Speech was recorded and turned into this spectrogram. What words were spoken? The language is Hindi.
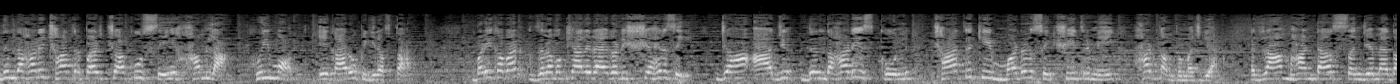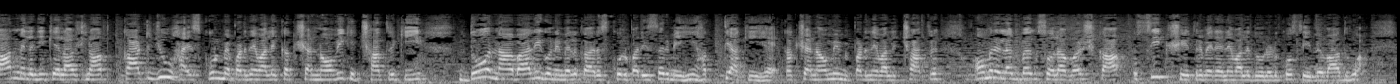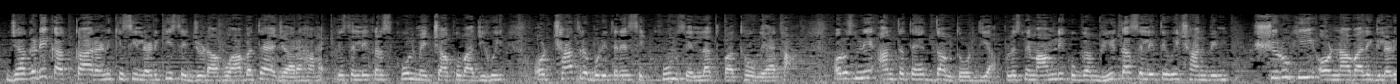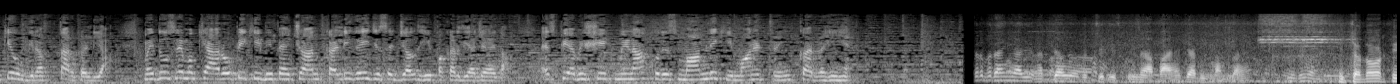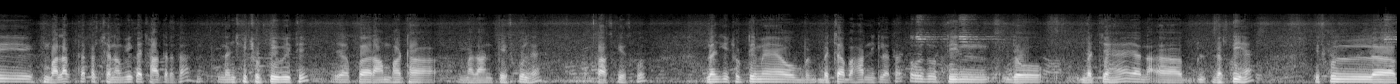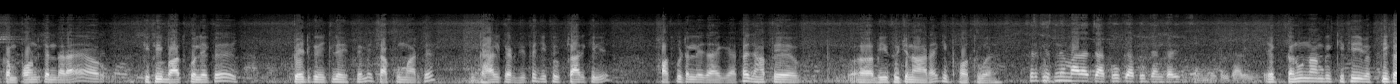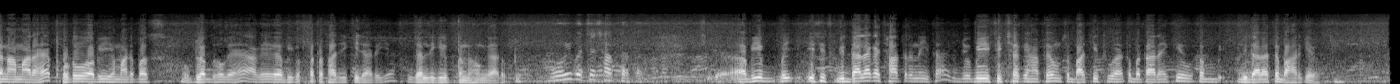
दिन दहाड़े छात्र पर चाकू से हमला, हुई मौत, एक आरोपी गिरफ़्तार। बड़ी खबर, जिला मुख्यालय रायगढ़ शहर से। जहाँ आज दिन स्कूल छात्र के मर्डर से क्षेत्र में हड़कंप मच गया। राम भांटा संजय मैदान में लगी कैलाशनाथ काटजू हाई स्कूल में पढ़ने वाले कक्षा नौवीं के छात्र की दो नाबालिगों ने मिलकर स्कूल परिसर में ही हत्या की है। कक्षा नौवीं में पढ़ने वाले छात्र उम्र लगभग 16 वर्ष का उसी क्षेत्र में रहने वाले दो लड़कों से विवाद हुआ। झगड़े का कारण किसी लड़की से जुड़ा हुआ बताया जा रहा है, जिसे लेकर स्कूल में चाकूबाजी हुई और छात्र बुरी तरह से खून से लथपथ हो गया था और उसने अंततः दम तोड़ दिया। पुलिस ने मामले को गंभीरता से लेते हुए छानबीन शुरू की और नाबालिग लड़के को गिरफ़्तार कर लिया। वहीं दूसरे मुख्य आरोपी की भी पहचान कर ली गई जिसे जल्द ही पकड़ लिया जाएगा। एसपी अभिषेक मीणा खुद इस मामले की मॉनिटरिंग कर रही हैं। सर बताएँगे आज हत्या हुए बच्चे की स्कूल में आप आए हैं क्या कुछ मामला है? चौदह बालक था कक्षा नौवीं का छात्र था। लंच की छुट्टी हुई थी। यहाँ पर राम भाटा मैदान पे स्कूल है शासकीय स्कूल। लंच की छुट्टी में वो बच्चा बाहर निकला था तो जो तीन जो बच्चे हैं या व्यक्ति हैं स्कूल कंपाउंड के अंदर आए और किसी बात को लेकर पेट के निचले हिस्से में चाकू मार के घायल कर दिए थे जिसे उपचार के लिए हॉस्पिटल ले जाया गया था जहाँ पे अभी सूचना आ रहा है कि बहुत हुआ है। सर किसने मारा चाकू? क्या कुछ जानकारी की सामने निकल पा रही एक तनु नाम के किसी व्यक्ति का नाम आ रहा है फ़ोटो अभी हमारे पास उपलब्ध हो गया है आगे अभी पतासाजी की जा रही है जल्दी गिरफ़्तार में होंगे आरोपी। वो भी बच्चे छात्र थे। अभी इस विद्यालय का छात्र नहीं था, जो भी शिक्षक यहाँ पे उनसे बातचीत हुआ है तो बता रहे हैं कि वो सब विद्यालय से बाहर के व्यक्ति।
